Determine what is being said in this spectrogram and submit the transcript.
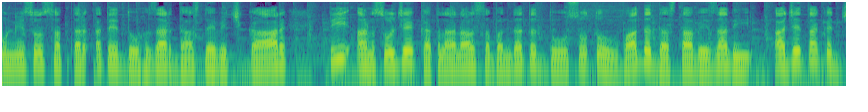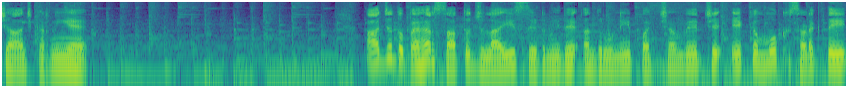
1970 ਅਤੇ 2010 ਦੇ ਵਿਚਕਾਰ 30 ਅਣਸੁਲਝੇ ਕਤਲਾਂ ਨਾਲ ਸੰਬੰਧਿਤ 200 ਤੋਂ ਵੱਧ ਦਸਤਾਵੇਜ਼ਾਂ ਦੀ ਅਜੇ ਤੱਕ ਜਾਂਚ ਕਰਨੀ ਹੈ। ਅੱਜ ਦੁਪਹਿਰ 7 ਜੁਲਾਈ ਸਿਡਨੀ ਦੇ ਅੰਦਰੂਨੀ ਪੱਛਮ ਵਿੱਚ ਇੱਕ ਮੁੱਖ ਸੜਕ ਤੇ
